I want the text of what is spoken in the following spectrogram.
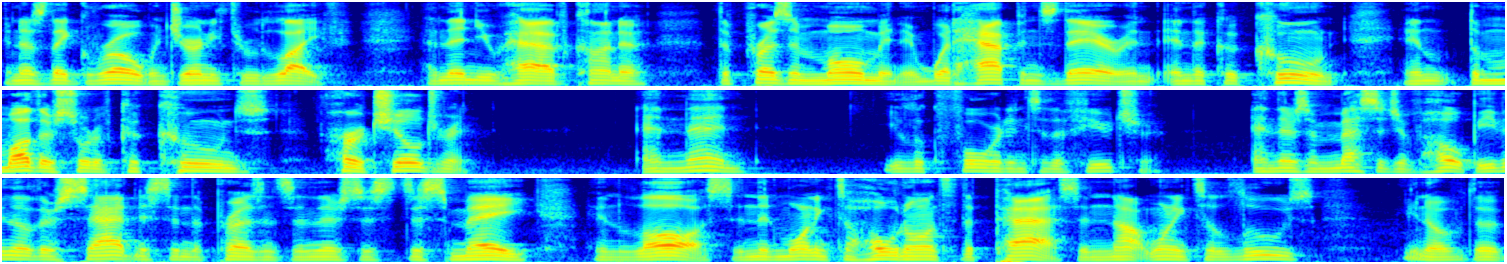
and as they grow and journey through life. And then you have kind of the present moment and what happens there and, and the cocoon and the mother sort of cocoons her children. And then you look forward into the future and there's a message of hope, even though there's sadness in the presence and there's this dismay and loss and then wanting to hold on to the past and not wanting to lose, you know, the,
